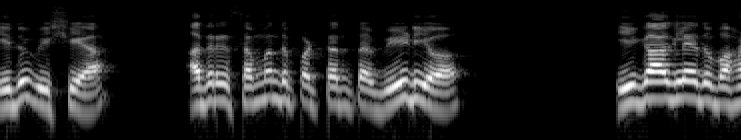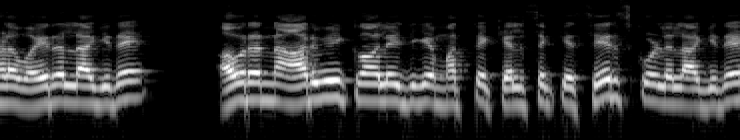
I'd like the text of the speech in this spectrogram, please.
ಇದು ವಿಷಯ. ಅದರ ಸಂಬಂಧಪಟ್ಟಂಥ ವಿಡಿಯೋ ಈಗಾಗಲೇ ಅದು ಬಹಳ ವೈರಲ್ ಆಗಿದೆ. ಅವರನ್ನು ಆರ್ ವಿ ಕಾಲೇಜಿಗೆ ಮತ್ತೆ ಕೆಲಸಕ್ಕೆ ಸೇರಿಸಿಕೊಳ್ಳಲಾಗಿದೆ.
